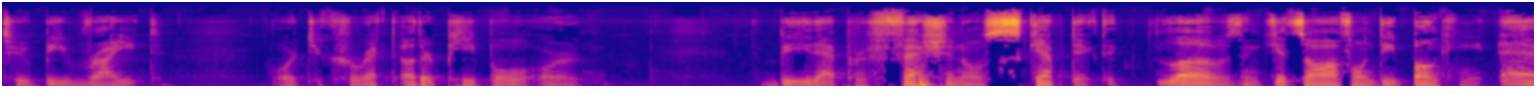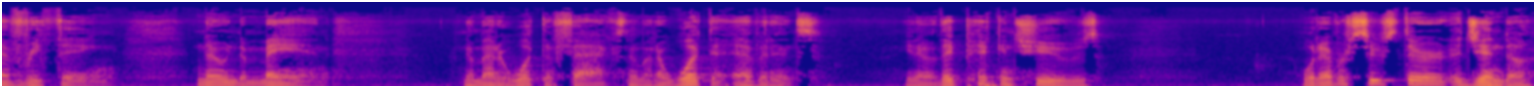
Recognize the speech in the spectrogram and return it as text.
to be right or to correct other people or be that professional skeptic that loves and gets off on debunking everything known to man? no matter what the facts, no matter what the evidence, you know, they pick and choose whatever suits their agenda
